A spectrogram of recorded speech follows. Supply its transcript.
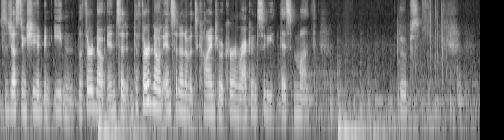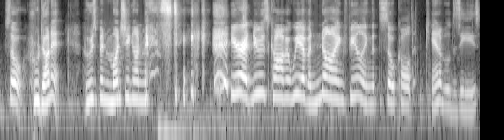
suggesting she had been eaten. The third known incident, the third known incident of its kind to occur in Raccoon City this month. Oops. So, who done it? Who's been munching on man's steak? Here at News Comment, we have a gnawing feeling that the so-called cannibal disease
